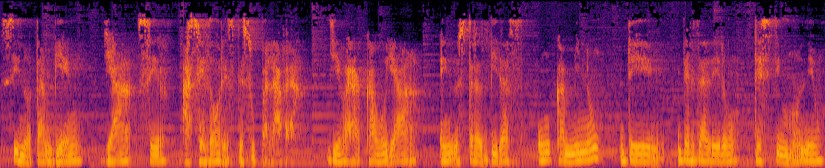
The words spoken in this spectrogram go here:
sino también ya ser hacedores de su palabra, llevar a cabo ya en nuestras vidas un camino de verdadero testimonio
